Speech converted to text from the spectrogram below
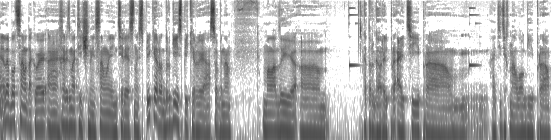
Это был самый такой э, харизматичный, самый интересный спикер. Другие спикеры, особенно молодые э, которые говорили про IT, про IT-технологии, про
